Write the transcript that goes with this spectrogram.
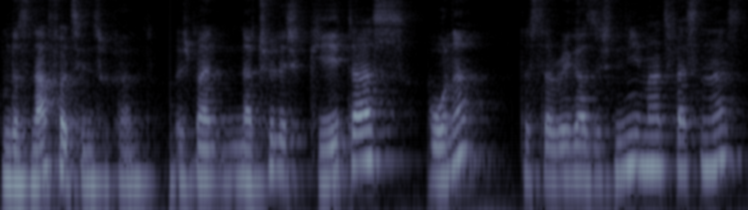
um das nachvollziehen zu können. Ich meine, natürlich geht das ohne, dass der Rigger sich niemals fesseln lässt,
